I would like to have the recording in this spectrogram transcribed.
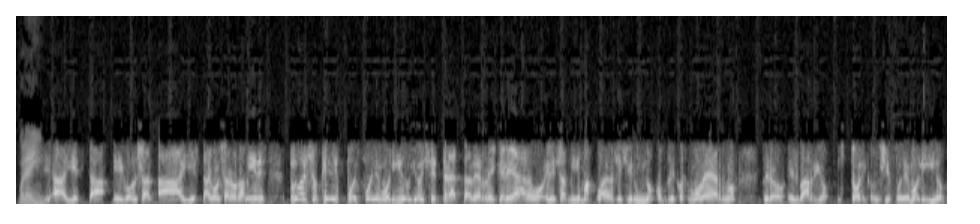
Por ahí. Y ahí está, eh, Gonzalo, ahí está Gonzalo Ramírez. Todo eso que después fue demolido y hoy se trata de recrear, o en esas mismas cuadras se hicieron unos complejos modernos, pero el barrio histórico en sí fue demolido.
